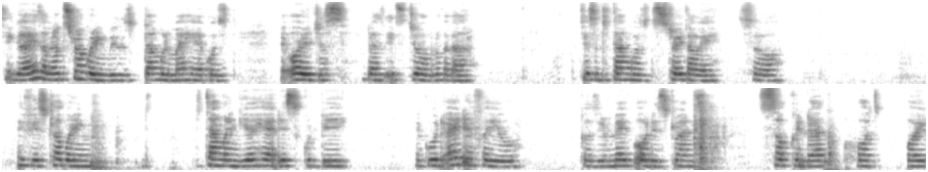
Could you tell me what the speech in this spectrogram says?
see guys I'm not struggling with tangling my hair because the oil just does its job. Look at that. Just detangles straight away. So if you're struggling detangling your hair this could be a good idea for you because you make all the strands soak in that hot oil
